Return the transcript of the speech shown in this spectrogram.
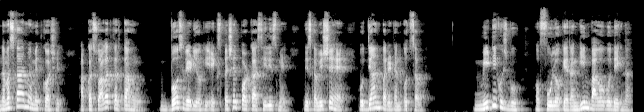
नमस्कार, मैं अमित कौशिक आपका स्वागत करता हूँ बोस रेडियो की एक स्पेशल पॉडकास्ट सीरीज़ में, जिसका विषय है उद्यान पर्यटन उत्सव। मीठी खुशबू और फूलों के रंगीन बागों को देखना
